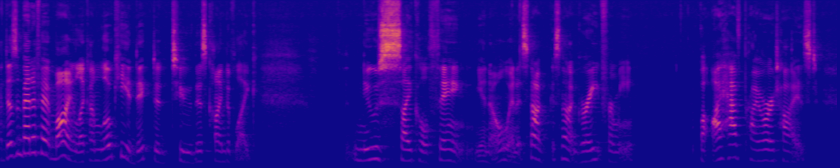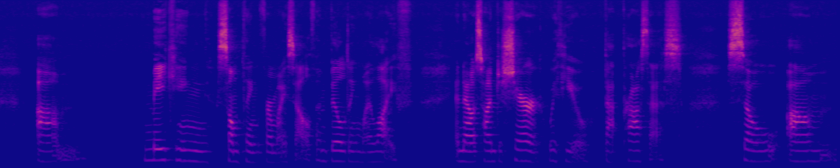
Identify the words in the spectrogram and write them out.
it doesn't benefit mine. Like, I'm low key addicted to this kind of like news cycle thing, you know, and it's not, it's not great for me. But I have prioritized, um, making something for myself and building my life. And now it's time to share with you that process. So um,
